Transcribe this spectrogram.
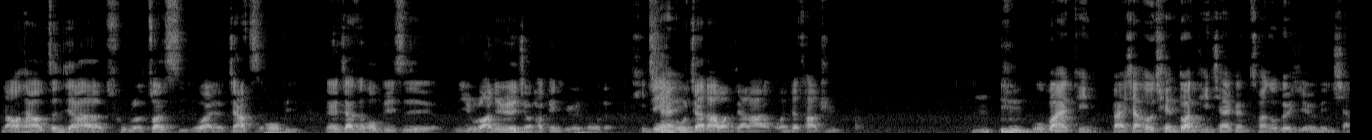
然后它要增加了除了钻石以外的加值货币。那个加值货币是你玩的越久，它给你越多的，进一步加大玩家拉玩家差距。我本来听本来想说前段听起来跟传说对决有点像，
